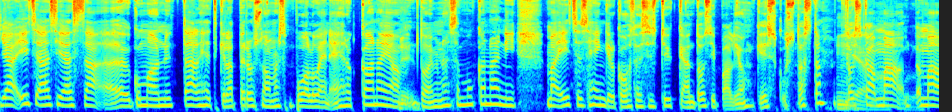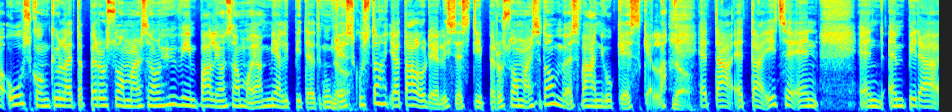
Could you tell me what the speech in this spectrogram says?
Ja itse asiassa, äh, kun mä oon nyt tällä hetkellä perussuomalaisen puolueen ehdokkaana ja Niin. toiminnassa mukana, niin mä itse asiassa henkilökohtaisesti tykkään tosi paljon keskustasta. Mm. Koska mä, mä uskon kyllä, että perussuomalaisilla on hyvin paljon samoja mielipiteitä kuin Joo. keskusta. Ja taloudellisesti perussuomalaiset on myös vähän niin kuin keskellä. Joo. Että, että itse en, en, en pidä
